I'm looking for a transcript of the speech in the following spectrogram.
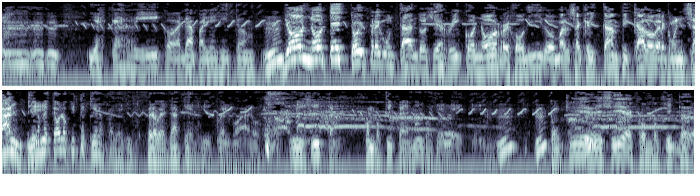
Y es que es rico, ¿verdad, padrecito? ¿Mm? Yo no te estoy preguntando si es rico o no, rejodido, mal sacristán, picado, vergonzante. Dígame todo lo que usted quiera, padrecito. Pero verdad que es rico el guaro. Lijita, con boquita de mango celeste. ¿Mm? ¿Mm? ¿Con qué decía con boquita de...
